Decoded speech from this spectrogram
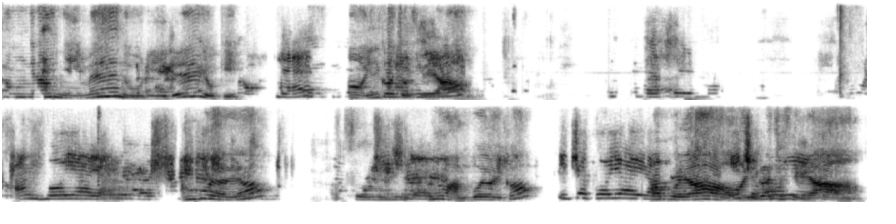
성령님은 우리를 여기 네. 어 읽어주세요. 안 보여요. 안 보여요? 네. 연호 안 보여 이거? 이제 보여요. 아 보여. 어, 읽어주세요.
